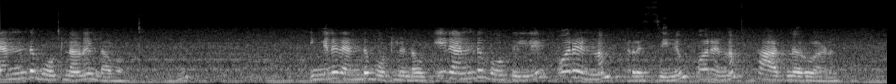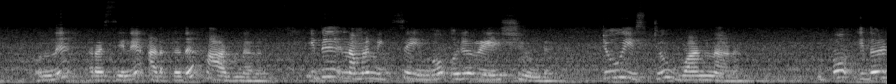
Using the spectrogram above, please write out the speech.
രണ്ട് ബോട്ടിലാണ് ഉണ്ടാവുക. ഇങ്ങനെ രണ്ട് ബോട്ടിൽ ഉണ്ടാവും. ഈ രണ്ട് ബോട്ടിലിൽ ഒരെണ്ണം റെസിനും ഒരെണ്ണം ഹാർഡ്നറുമാണ് ഒന്ന് റെസിന് അടുത്തത് ഹാർഡ്നർ ഇത് നമ്മൾ മിക്സ് ചെയ്യുമ്പോൾ ഒരു റേഷ്യോ ഉണ്ട്. ടു ഈസ് ടു വൺ ആണ്. ഇപ്പോൾ ഇതൊരു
